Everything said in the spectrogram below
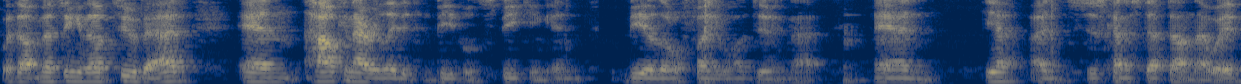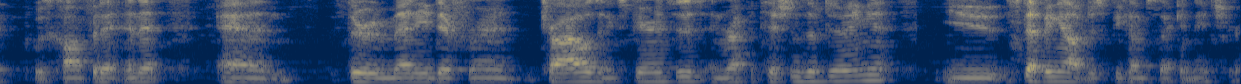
without messing it up too bad? And how can I relate it to the people speaking and be a little funny while doing that? And yeah, I just kind of stepped out in that way, was confident in it, and through many different trials and experiences and repetitions of doing it, you stepping out just becomes second nature.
